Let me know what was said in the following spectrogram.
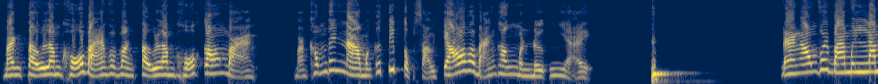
Bạn tự làm khổ bạn và bạn tự làm khổ con bạn. Bạn không thể nào mà cứ tiếp tục xạo chó với bản thân mình được như vậy. Đàn ông với 35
